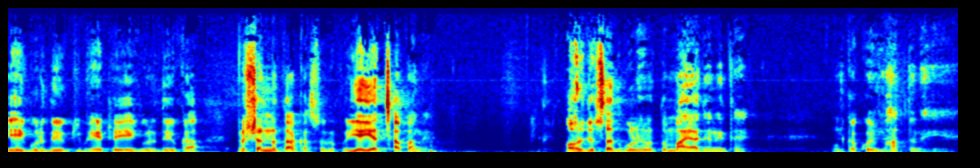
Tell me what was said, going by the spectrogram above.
यही गुरुदेव की भेंट है, यही गुरुदेव का प्रसन्नता का स्वरूप यही अच्छापन है। और जो सदगुण है वो तो माया जनित है। उनका कोई महत्व नहीं है।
